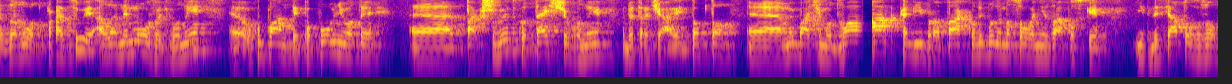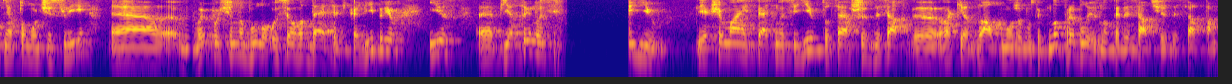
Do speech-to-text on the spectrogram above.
завод працює, але не можуть вони е, окупанти поповнювати. Е, Так швидко те, що вони витрачають, тобто е, ми бачимо два калібра. Так, коли були масовані запуски, і 10 жовтня, в тому числі, е, випущено було усього 10 калібрів із п'яти носіїв. Якщо мають 5 носіїв, то це 60 е, ракет залп може бути ну приблизно 50-60 там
